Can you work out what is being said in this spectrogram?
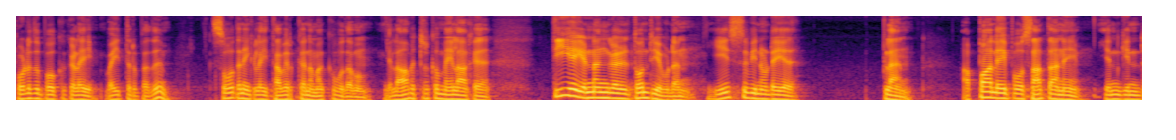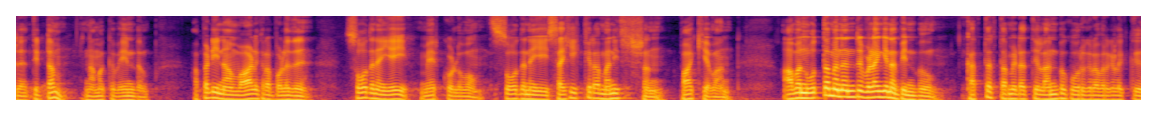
பொழுதுபோக்குகளை வைத்திருப்பது சோதனைகளை தவிர்க்க நமக்கு உதவும். எல்லாவற்றுக்கும் மேலாக தீய எண்ணங்கள் தோன்றியவுடன் இயேசுவினுடைய பிளான் அப்பாலே போ சாத்தானே என்கின்ற திட்டம் நமக்கு வேண்டும். அப்படி நாம் வாழ்கிற பொழுது சோதனையை மேற்கொள்வோம் சோதனையை சகிக்கிற மனுஷன் பாக்கியவான். அவன் உத்தமன் என்று விளங்கின பின்பு கர்த்தர் தம்மிடத்தில் அன்பு கூறுகிறவர்களுக்கு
